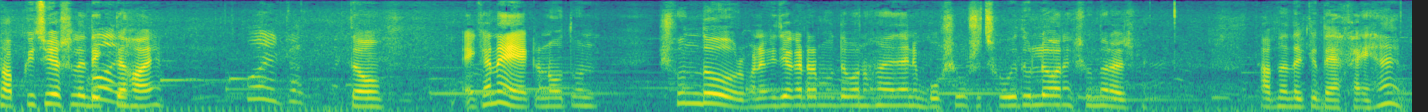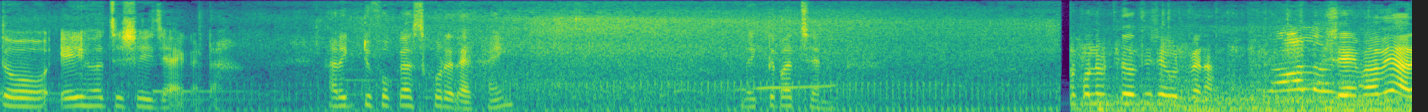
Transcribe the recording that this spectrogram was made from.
সব কিছুই আসলে দেখতে হয়। তো এখানে একটা নতুন সুন্দর মানে ওই জায়গাটার মধ্যে মনে হয় জানি বসে বসে ছবি তুললেও অনেক সুন্দর আসবে। আপনাদেরকে দেখাই হ্যাঁ? তো এই হচ্ছে সেই জায়গাটা। আর একটু ফোকাস করে দেখাই। দেখতে পাচ্ছেন? উঠবে না। আর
